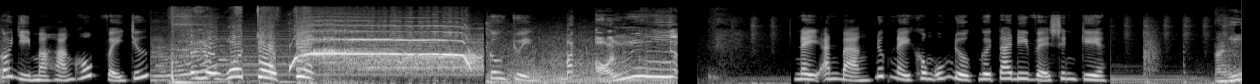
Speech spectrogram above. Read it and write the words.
Có gì mà hoảng hốt vậy chứ? Ê yo, what the fuck Câu chuyện Bất ổn Này anh bạn, nước này không uống được, người ta đi vệ sinh kìa Nani?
